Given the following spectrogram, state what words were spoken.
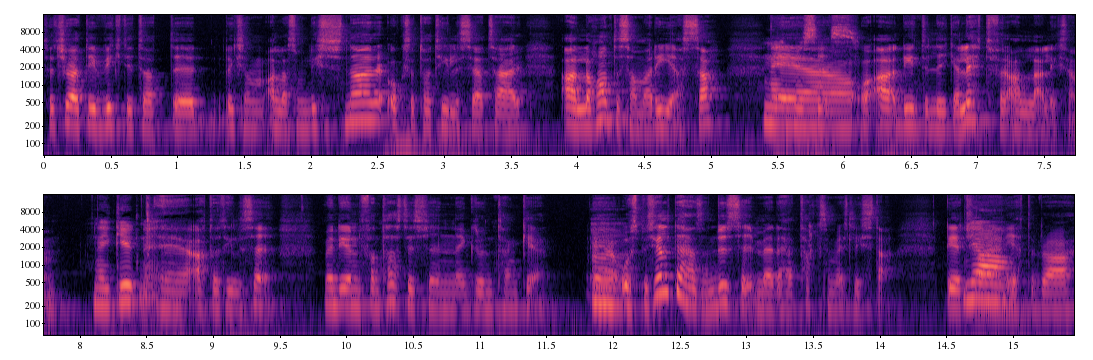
Så jag tror att det är viktigt att eh, liksom, alla som lyssnar också tar till sig att så här, alla har inte samma resa. Nej, precis. och a- det är inte lika lätt för alla liksom, Nej gud nej. eh, att ta till sig. Men det är en fantastiskt fin eh, grundtanke. Eh, Mm. och speciellt det här som du säger med det här tacksamhetslista. Det tror jag är en jättebra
